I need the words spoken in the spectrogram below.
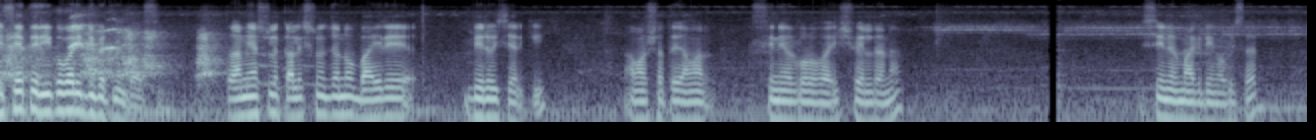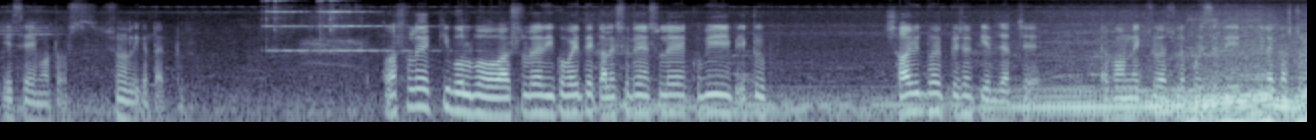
এসিআইতে রিকভারি ডিপার্টমেন্টে আছি। তো আমি আসলে কালেকশনের জন্য বাইরে বের হয়েছি আর কি। আমার সাথে আমার সিনিয়র বড় ভাই Sohel Rana senior marketing officer ACI Motors Sonalika tractor তো আসলে কি বলব, আসলে রিকভারিতে কালেকশনে আসলে খুবই একটু স্বাভাবিকভাবে প্রেশার ক্রিয়েট যাচ্ছে। এখন একটু আসলে পরিস্থিতি, যেটা কাস্টমার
